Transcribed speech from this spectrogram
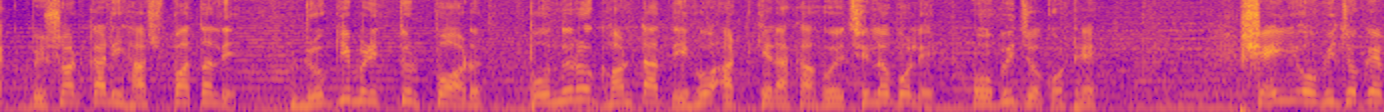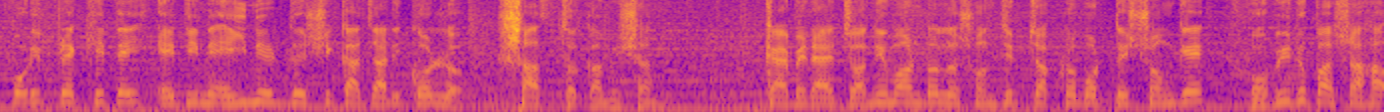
এক বেসরকারি হাসপাতালে রোগী মৃত্যুর পর পনেরো ঘণ্টা দেহ আটকে রাখা হয়েছিল বলে অভিযোগ ওঠে। সেই অভিযোগের পরিপ্রেক্ষিতেই এদিন এই নির্দেশিকা জারি করল স্বাস্থ্য কমিশন। ক্যামেরায় জনি মণ্ডল ও সঞ্জীব চক্রবর্তীর সঙ্গে অভিরূপা সাহা,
